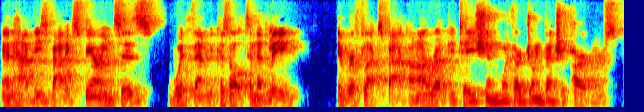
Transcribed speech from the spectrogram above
and have these bad experiences with them because ultimately it reflects back on our reputation with our joint venture partners.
